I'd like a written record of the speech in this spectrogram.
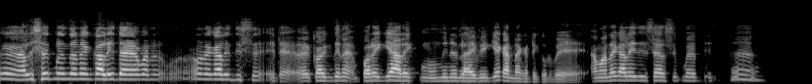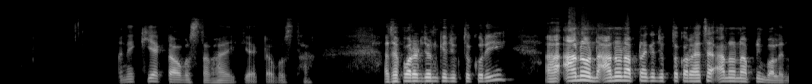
হ্যাঁ, আলী সাহেব মেদিন গালি দেয় আমার আমার গালি দিচ্ছে এটা কয়েকদিন পরে গিয়ে আরেক মুমিনের লাইভে গিয়ে কান্নাকাটি করবে। আমার গালি দিচ্ছে আসিফ মেদিন হ্যাঁ। মানে কি একটা অবস্থা ভাই কি একটা অবস্থা। আচ্ছা পরের জনকে যুক্ত করি। আনন আনন আপনাকে যুক্ত করা হয়েছে। আনন আপনি বলেন।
